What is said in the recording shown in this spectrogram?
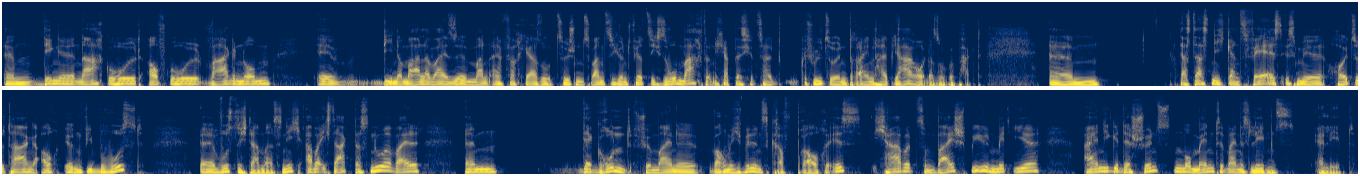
ähm, Dinge nachgeholt, aufgeholt, wahrgenommen, äh, die normalerweise man einfach ja so zwischen 20 und 40 so macht und ich habe das jetzt halt gefühlt so in dreieinhalb Jahre oder so gepackt. Ähm, dass das nicht ganz fair ist, ist mir heutzutage auch irgendwie bewusst. Äh, wusste ich damals nicht, aber ich sage das nur, weil ähm, der Grund für meine, warum ich Willenskraft brauche, ist, ich habe zum Beispiel mit ihr einige der schönsten Momente meines Lebens erlebt.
